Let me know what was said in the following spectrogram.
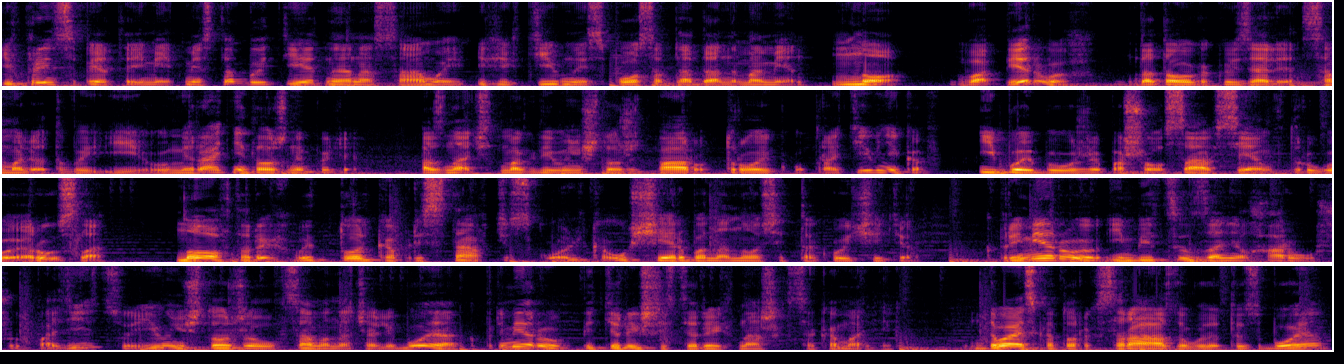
И в принципе это имеет место быть, и это, наверное, самый эффективный способ на данный момент. Но во-первых, до того, как вы взяли самолет, вы и умирать не должны были, а значит могли уничтожить пару-тройку противников, и бой бы уже пошел совсем в другое русло, но во-вторых, вы только представьте, сколько ущерба наносит такой читер. К примеру, имбецил занял хорошую позицию и уничтожил в самом начале боя, к примеру, пятерых-шестерых наших сокомандников. Два из которых сразу выйдут из боя,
